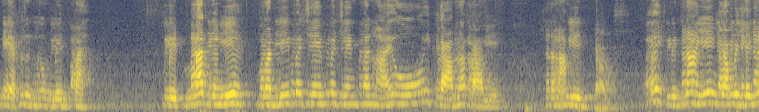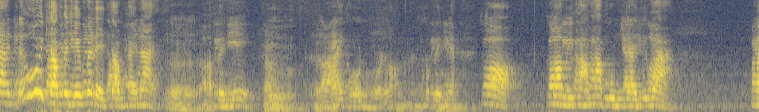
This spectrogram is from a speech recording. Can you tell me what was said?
เนี่ยขึ้นเครื่องบินไป ปิดมัดอย่างนี้ วันนี้ไปเชงไปเชงไปไหนโอ้ยกราบแล้วกราบอีกสนามบินครับ เอ้ยปิดหน้าอย่างนี้ยังจำไปเชงได้โอ้ยจำไปเชงไม่ได้จำใครได้เออเอาเป็นนี้ ครับ อืมหลายคนหัวเราะก็เป็นเนี้ยก็ก็มีความภาคภูมิใจที่ว่า ไป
